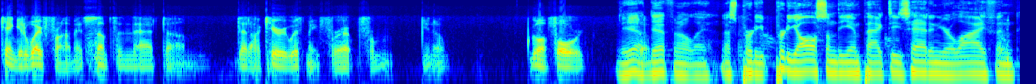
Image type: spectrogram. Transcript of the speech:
can't get away from. It's something that um, that I carry with me for from you know going forward. Yeah, so. definitely. That's pretty pretty awesome. The impact he's had in your life, and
